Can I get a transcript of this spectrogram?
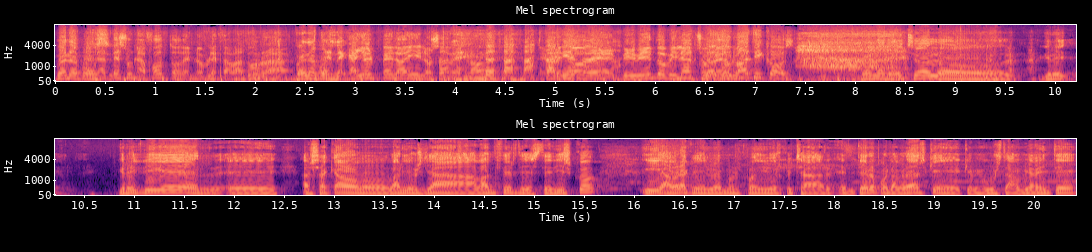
Bueno, pues- Hazte es una foto de Nobleza Baturra. Bueno, pues- Te cayó el pelo ahí, lo sabes, ¿no? Estás riendo, ¿eh? Viviendo Vinacho. Los. Bueno, de hecho, los Great Digger eh, ha sacado varios ya avances de este disco y ahora que lo hemos podido escuchar entero, pues la verdad es que, que me gusta. Obviamente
